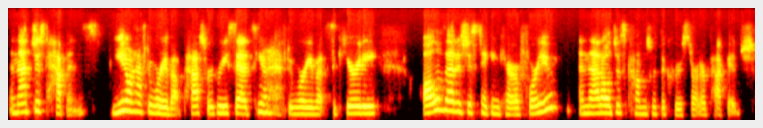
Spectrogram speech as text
And that just happens. You don't have to worry about password resets. You don't have to worry about security. All of that is just taken care of for you. And that all just comes with the crew starter package.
